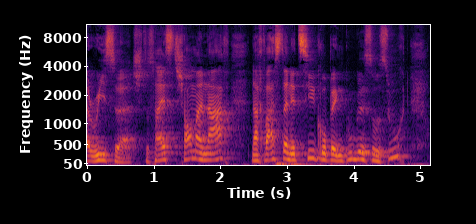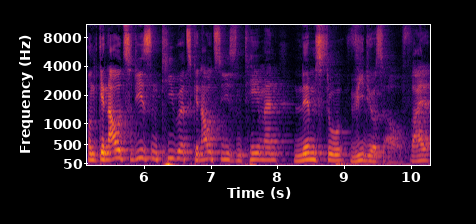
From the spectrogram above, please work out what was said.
Research. Das heißt, schau mal nach, nach was deine Zielgruppe in Google so sucht und genau zu diesen Keywords, genau zu diesen Themen nimmst du Videos auf, weil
